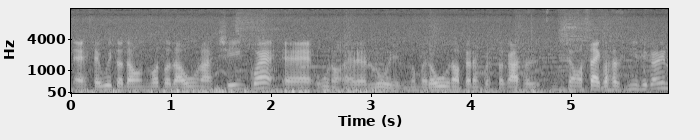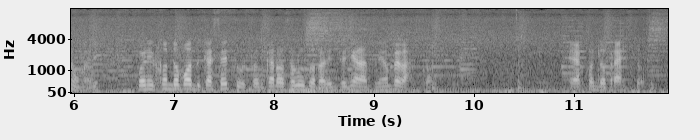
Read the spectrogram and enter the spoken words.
è seguito da un voto da 1 a 5, eh, 1 è lui, il numero 1 però in questo caso diciamo sai cosa significano i numeri. Con il Condo Podcast è tutto, un caro saluto dall'ingegnere Antonio Bevacco e a quando presto.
